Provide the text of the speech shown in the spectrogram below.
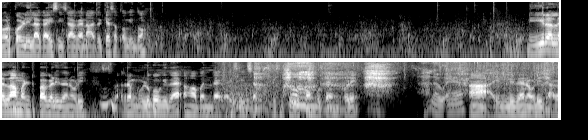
ನೋಡ್ಕೊಳ್ಳಿಲ್ಲ ಗಾಯ್ಸ್ ಈ ಜಾಗನ. ಅದಕ್ಕೆ ಸತ್ತೋಗಿದ್ದು. ನೀರಲ್ಲೆಲ್ಲ ಮಂಟಪಗಳಿದೆ ನೋಡಿ. ಆದ್ರೆ ಮುಳುಗೋಗಿದೆ. ಹಾ ಬಂದೆ ಗೈಸ್ ಈ ಚಪ್ಪಿ ಅನ್ಕೊಳ್ಳಿ. ಹಾ ಇಲ್ಲಿದೆ ನೋಡಿ ಜಾಗ.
